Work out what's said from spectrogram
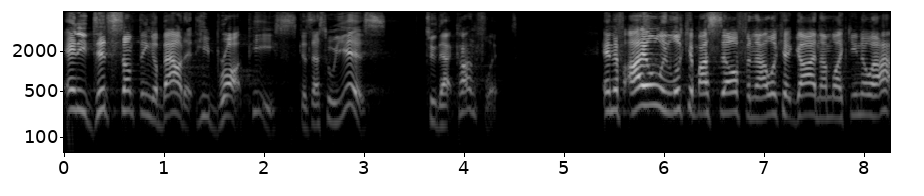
and he did something about it. He brought peace because that's who he is to that conflict. And if I only look at myself and I look at God and I'm like, you know what, I,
